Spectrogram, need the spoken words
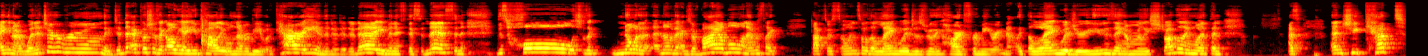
and you know, I went into her room, they did the echo. She was like, oh yeah, you probably will never be able to carry, and da da da da, da even if this and this, and this whole, she was like, no, none of the eggs are viable. And I was like, Dr. So and so, the language is really hard for me right now. Like the language you're using, I'm really struggling with. And as, and she kept,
